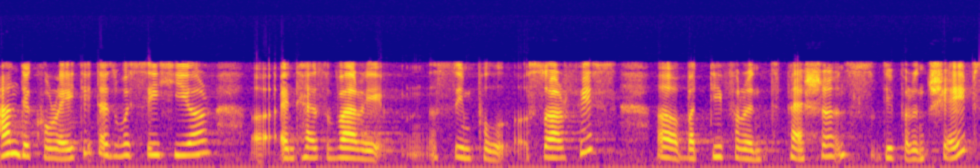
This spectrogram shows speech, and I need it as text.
undecorated, as we see here, uh, and has very simple surface, uh, but different fashions, different shapes,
